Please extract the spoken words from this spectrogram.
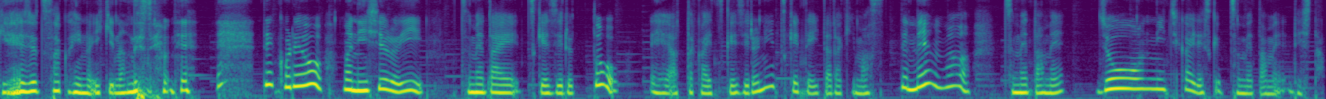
芸術作品の域なんですよね。でこれを、まあ、2種類冷たいつけ汁と、えー、あったかいつけ汁につけていただきます。で麺は冷ため常温に近いですけど冷ためでした。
